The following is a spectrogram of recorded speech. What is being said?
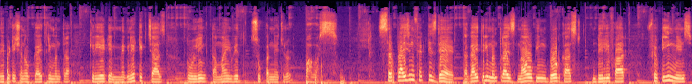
repetition of Gayatri Mantra create a magnetic charge to link the mind with supernatural powers. Surprising fact is that the Gayatri Mantra is now being broadcast daily for 15 minutes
